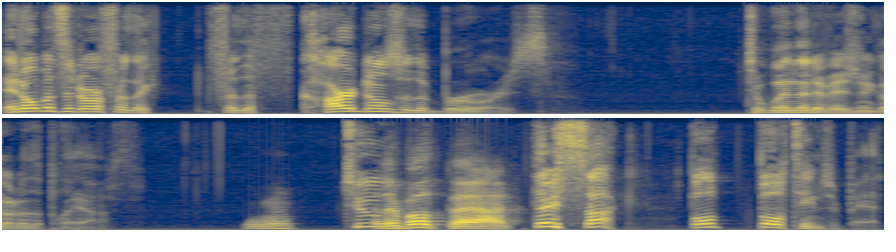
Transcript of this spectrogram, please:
It opens the door for the for the Cardinals or the Brewers to win the division and go to the playoffs. Mhm. Two, And they're both bad. they suck. Both both teams are bad.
